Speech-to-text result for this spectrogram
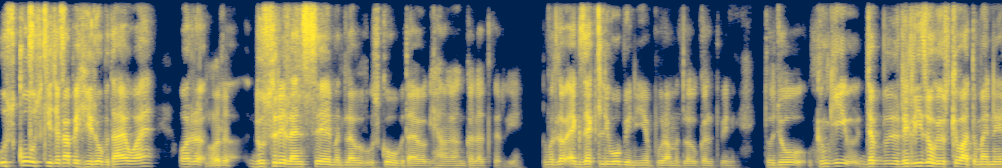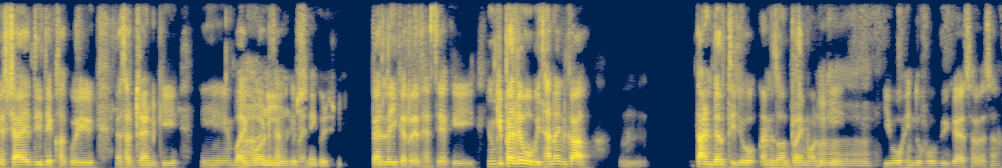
उसको उसकी जगह पे हीरो बताया हुआ है और, और- दूसरे लेंस से मतलब उसको वो बताया हुआ कि हाँ हाँ, गलत कर रही है। तो मतलब एग्जैक्टली वो भी नहीं है पूरा मतलब गलत भी नहीं। तो जो क्योंकि जब रिलीज़ हो गई उसके बाद तो मैंने शायद ही देखा कोई ऐसा ट्रेंड की बाइकआउट नहीं फैमिली कुछ नहीं कुछ नहीं। पहले ही कर रहे थे ऐसे कि क्योंकि पहले वो भी था ना इनका हम्म, तांडव थी जो अमेजोन प्राइम वालों की हाँ, कि वो हिंदू फोबिक ऐसा वैसा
